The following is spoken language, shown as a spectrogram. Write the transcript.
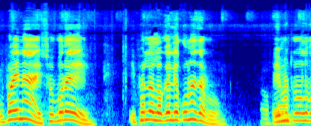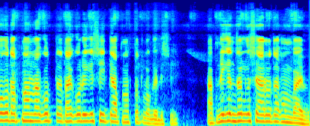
উপায় নাই চবৰে ইফালে লগালে কোনে যাব? এইমাত্ৰ অলপ আগত আপোনাৰ আগত এটা কৰি গৈছে এতিয়া আপোনাৰ তাত লগাই দিছে। আপুনি কেঞ্চেল কৰিছে আৰু এটা কোনোবা আহিব।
